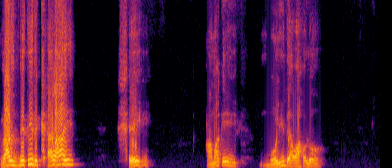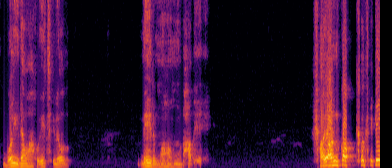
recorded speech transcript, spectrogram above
রাজনীতির খেলায় সেই আমাকেই বলি দেওয়া হলো, বলি দেওয়া হয়েছিল নির্মম শয়ন কক্ষ থেকে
